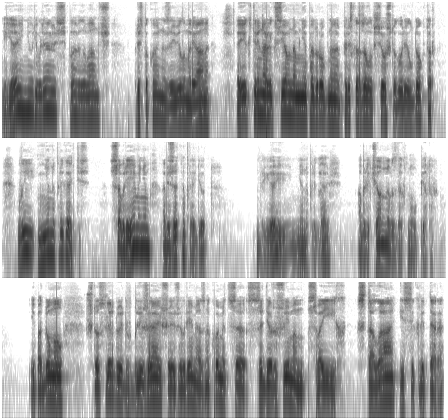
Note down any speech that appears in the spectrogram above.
Я и не удивляюсь, Павел Иванович, — преспокойно заявила Мариана, — Екатерина Алексеевна мне подробно пересказала все, что говорил доктор. Вы не напрягайтесь. Со временем обязательно пройдет. Да я и не напрягаюсь, — облегченно вздохнул Петр. И подумал, что следует в ближайшее же время ознакомиться с содержимым своих стола и секретера,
